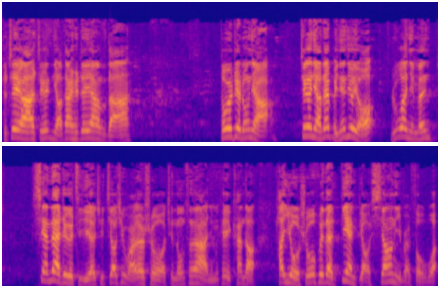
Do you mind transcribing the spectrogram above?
是这个啊，这个鸟蛋是这样子的啊。都是这种鸟，这个鸟在北京就有。如果你们现在这个季节去郊区玩的时候，去农村啊，你们可以看到它有时候会在电表箱里边做窝，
